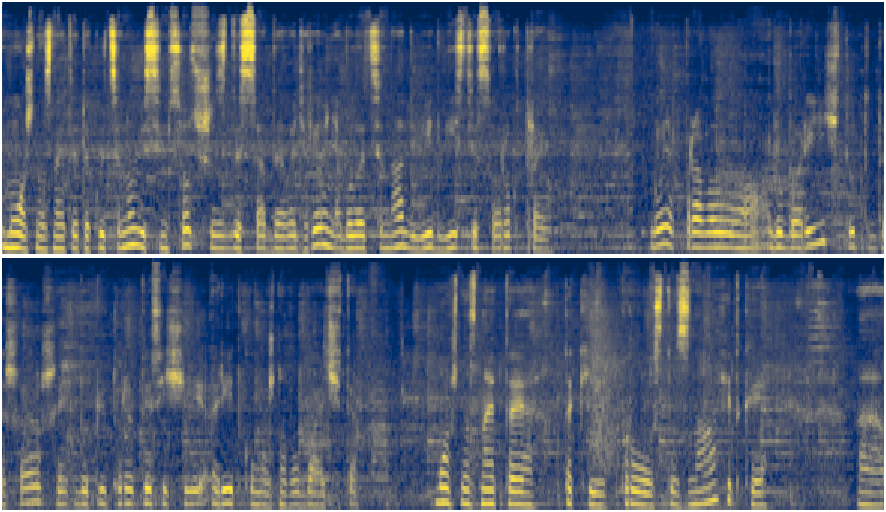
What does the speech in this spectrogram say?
можна, знайти таку ціну 869 гривень, а була ціна 2243. Бо, як правило, люба річ тут дешевше, якби півтори тисячі рідко можна побачити. Можна знайти такі просто знахідки. Е,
